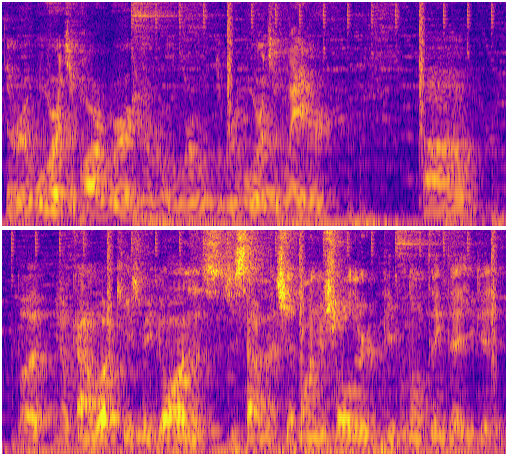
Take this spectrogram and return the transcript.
the rewards of hard work and the, re- the rewards of labor. Um, but you know, kind of what keeps me going is just having that chip on your shoulder. People don't think that you could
